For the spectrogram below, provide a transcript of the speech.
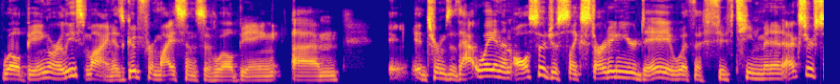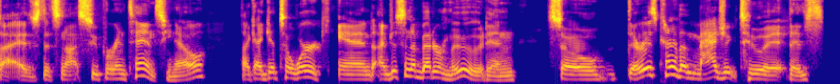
well-being, or at least mine, is good for my sense of well-being. Um, in terms of that way. And then also just like starting your day with a 15 minute exercise that's not super intense, you know? Like I get to work and I'm just in a better mood. And so there is kind of a magic to it that's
